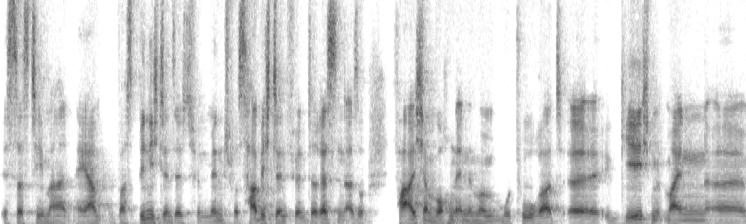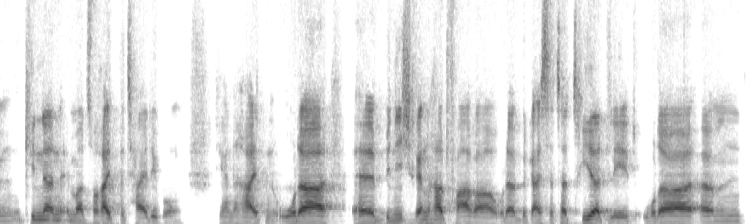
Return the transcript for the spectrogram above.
ist das Thema, naja, was bin ich denn selbst für ein Mensch? Was habe ich denn für Interessen? Also fahre ich am Wochenende mit dem Motorrad? Äh, gehe ich mit meinen äh, Kindern immer zur Reitbeteiligung, die gerne reiten? Oder äh, bin ich Rennradfahrer oder begeisterter Triathlet? Oder ähm,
